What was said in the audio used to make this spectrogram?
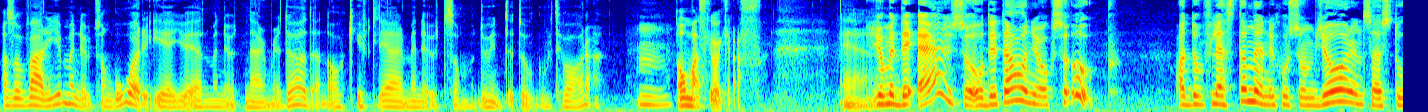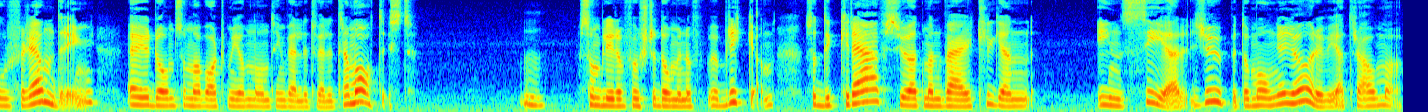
Alltså varje minut som går är ju en minut närmare döden och ytterligare en minut som du inte tog tillvara. Mm. Om man ska vara krass. Eh, Ja men det är ju så och det tar han ju också upp. Att de flesta människor som gör en så här stor förändring är ju de som har varit med om någonting väldigt, väldigt traumatiskt. Mm. Som blir den första dominobrickan. Så det krävs ju att man verkligen inser djupet och många gör det via trauma.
